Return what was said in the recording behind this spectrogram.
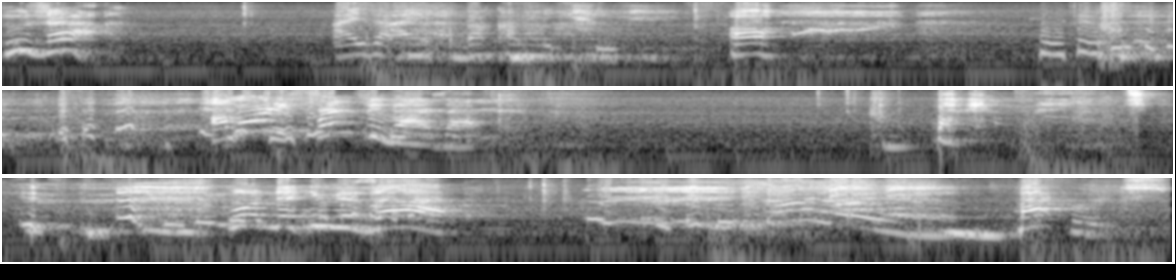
Who's that? Isaac Mkbaka Michu. Oh, I'm already friends with Isaac. Back What name is that? It's his surname. Backwards.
